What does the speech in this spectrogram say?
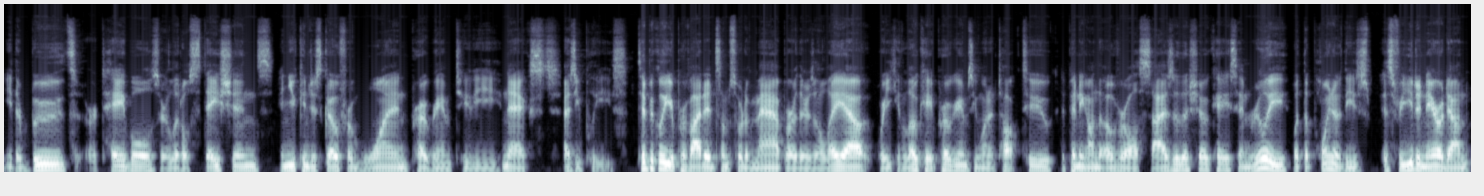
either booths or tables or little stations, and you can just go from one program to the next as you please. Typically, you're provided some sort of map or there's a layout where you can locate programs you want to talk to, depending on the overall size of the showcase. And really, what the point of these is for you to narrow down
